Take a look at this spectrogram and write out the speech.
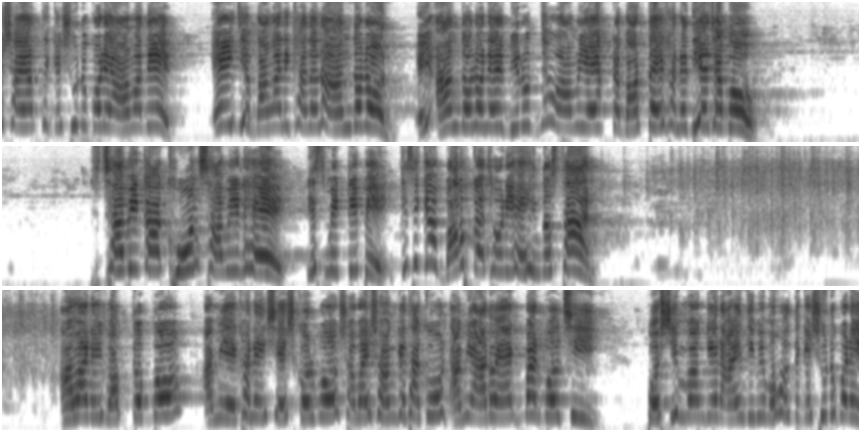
এশায়াত থেকে শুরু করে আমাদের এই যে বাঙালি খেদানো আন্দোলন এই আন্দোলনের বিরুদ্ধেও আমি একটা বার্তা এখানে দিয়ে যাব सभी का खून शामिल है इस मिट्टी पे किसी का बाप का थोड़ी है हिंदुस्तान আমার এই বক্তব্য আমি এখানেই শেষ করব সবাই সঙ্গে থাকুন আমি আরো একবার বলছি পশ্চিমবঙ্গের আইনজীবী মহল থেকে শুরু করে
